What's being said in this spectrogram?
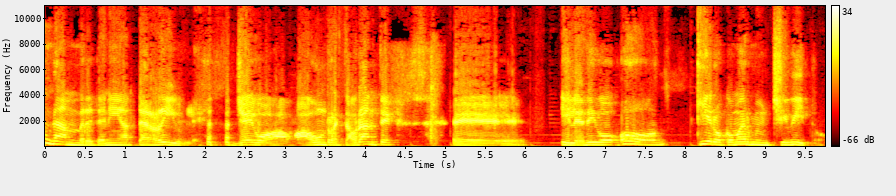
un hambre tenía terrible. Llego a, un restaurante eh, y le digo, oh, quiero comerme un chivito.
